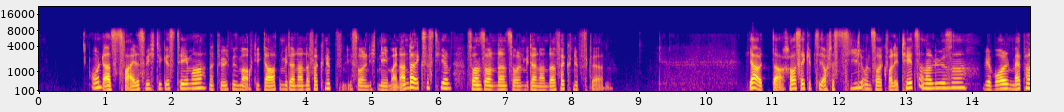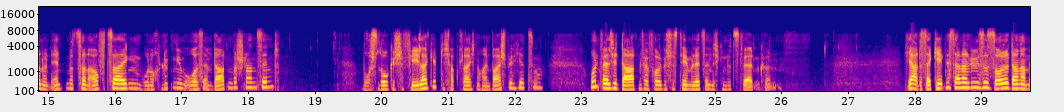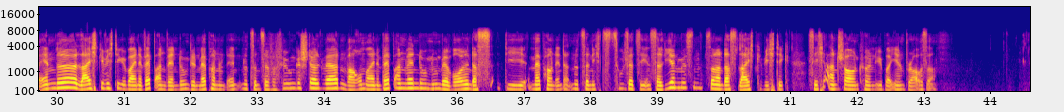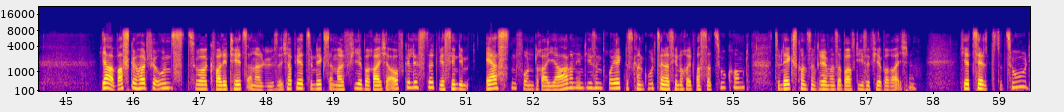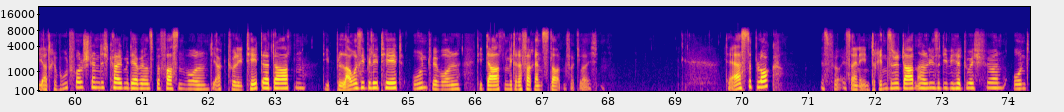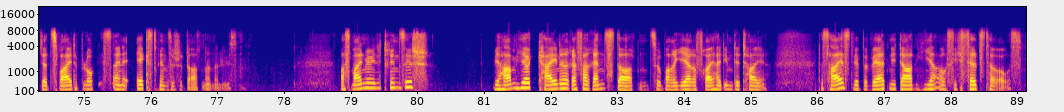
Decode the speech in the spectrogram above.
Und als zweites wichtiges Thema, natürlich müssen wir auch die Daten miteinander verknüpfen. Die sollen nicht nebeneinander existieren, sondern sollen miteinander verknüpft werden. Ja, daraus ergibt sich auch das Ziel unserer Qualitätsanalyse. Wir wollen Mappern und Endnutzern aufzeigen, wo noch Lücken im OSM-Datenbestand sind, wo es logische Fehler gibt. Ich habe gleich noch ein Beispiel hierzu. Und welche Daten für Folgesysteme letztendlich genutzt werden können. Ja, das Ergebnis der Analyse soll dann am Ende leichtgewichtig über eine Webanwendung den Mappern und Endnutzern zur Verfügung gestellt werden. Warum eine Webanwendung? Nun, wir wollen, dass die Mapper und Endnutzer nichts zusätzlich installieren müssen, sondern das leichtgewichtig sich anschauen können über ihren Browser. Ja, was gehört für uns zur Qualitätsanalyse? Ich habe hier zunächst einmal vier Bereiche aufgelistet. Wir sind im ersten von drei Jahren in diesem Projekt. Es kann gut sein, dass hier noch etwas dazukommt. Zunächst konzentrieren wir uns aber auf diese vier Bereiche. Hier zählt dazu die Attributvollständigkeit, mit der wir uns befassen wollen, die Aktualität der Daten, die Plausibilität und wir wollen die Daten mit Referenzdaten vergleichen. Der erste Block ist, für, ist eine intrinsische Datenanalyse, die wir hier durchführen. Und der zweite Block ist eine extrinsische Datenanalyse. Was meinen wir mit intrinsisch? Wir haben hier keine Referenzdaten zur Barrierefreiheit im Detail. Das heißt, wir bewerten die Daten hier aus sich selbst heraus.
